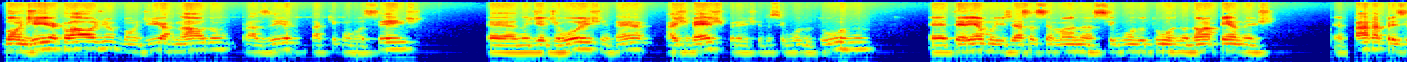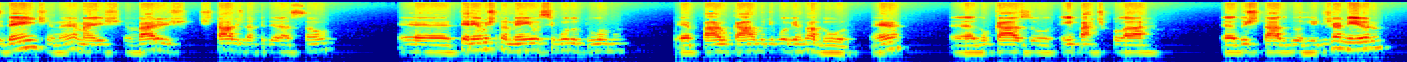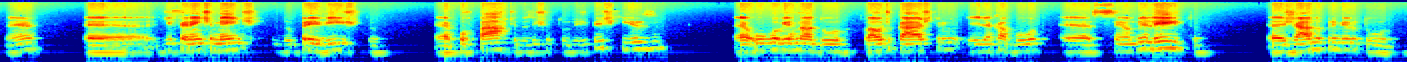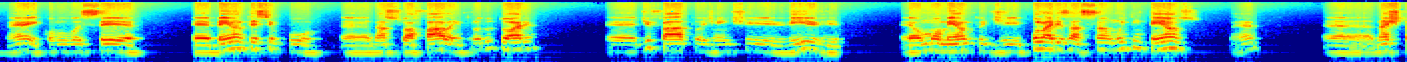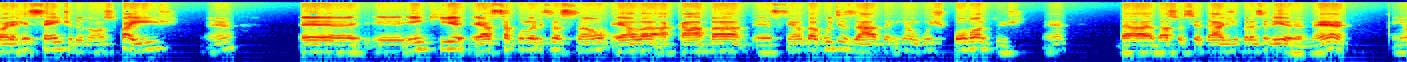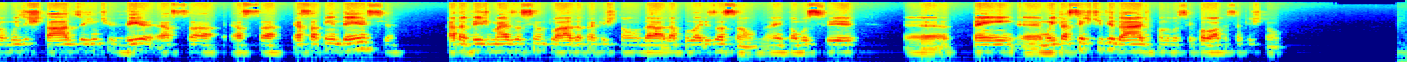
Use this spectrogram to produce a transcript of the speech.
Bom dia, Cláudio. Bom dia, Arnaldo. Prazer estar aqui com vocês é, no dia de hoje, né? Às vésperas do segundo turno. É, teremos essa semana segundo turno não apenas é, para presidente, né? Mas vários estados da federação é, teremos também o segundo turno é, para o cargo de governador. Né? É, no caso, em particular, é, do estado do Rio de Janeiro, né? É, diferentemente do previsto é, por parte dos institutos de pesquisa, o governador Cláudio Castro ele acabou sendo eleito já no primeiro turno. Né? E como você bem antecipou na sua fala introdutória, é, de fato, a gente vive é, um momento de polarização muito intenso né, é, na história recente do nosso país, né, é, em que essa polarização ela acaba é, sendo agudizada em alguns pontos né, da, da sociedade brasileira. Né? Em alguns estados, a gente vê essa, essa, essa tendência cada vez mais acentuada para a questão da, da polarização. Né? Então, você é, tem é, muita assertividade quando você coloca essa questão.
